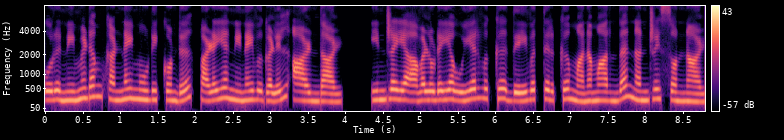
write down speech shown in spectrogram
ஒரு நிமிடம் கண்ணை மூடிக்கொண்டு பழைய நினைவுகளில் ஆழ்ந்தாள். இன்றைய அவளுடைய உயர்வுக்கு தெய்வத்திற்கு மனமார்ந்த நன்றி சொன்னாள்.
